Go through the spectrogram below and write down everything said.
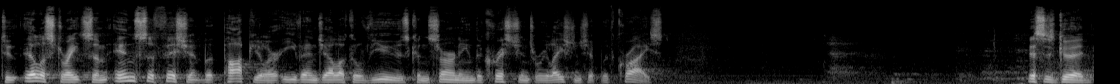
to illustrate some insufficient but popular evangelical views concerning the Christian's relationship with Christ. This is good.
